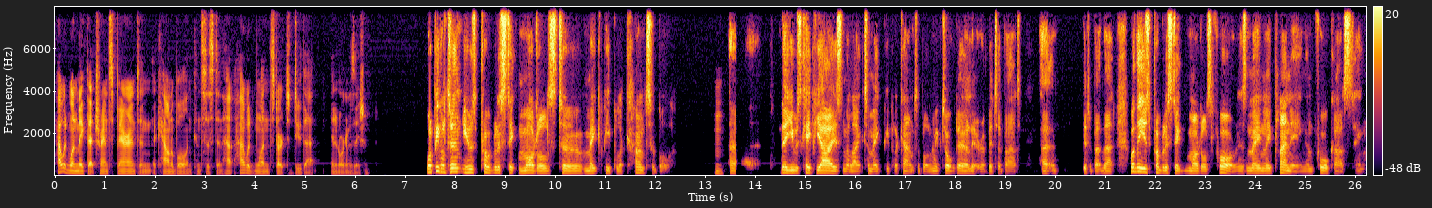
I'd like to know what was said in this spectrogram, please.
how would one make that transparent and accountable and consistent? How how would one start to do that? in an organization? Well, people don't use probabilistic models to make people accountable. Hmm. Uh, they use KPIs and the like to make people accountable, and we've talked earlier a bit about uh, bit about that. What they use probabilistic models for is mainly planning and forecasting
